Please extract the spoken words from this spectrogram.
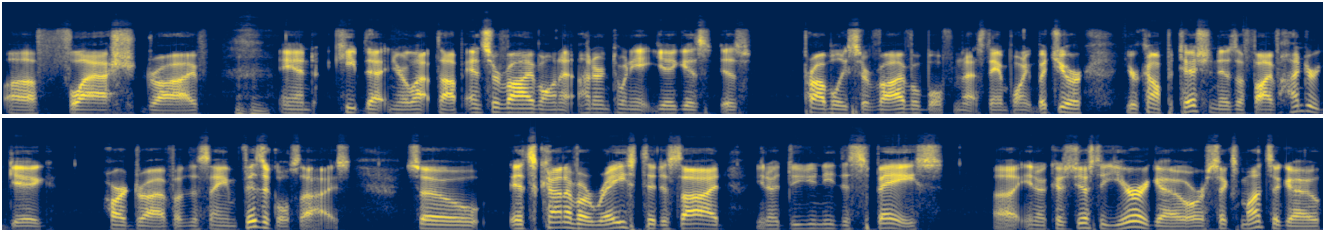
uh, flash drive, mm-hmm. and keep that in your laptop and survive on it. 128 gig is is probably survivable from that standpoint. But your your competition is a 500 gig hard drive of the same physical size. So it's kind of a race to decide. You know, do you need the space? Uh, you know, because just a year ago or six months ago,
